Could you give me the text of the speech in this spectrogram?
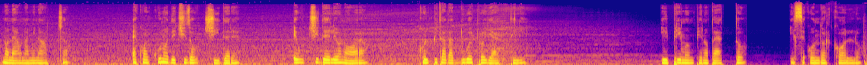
non è una minaccia, è qualcuno deciso a uccidere e uccide Eleonora, colpita da due proiettili, il primo in pieno petto, il secondo al collo.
